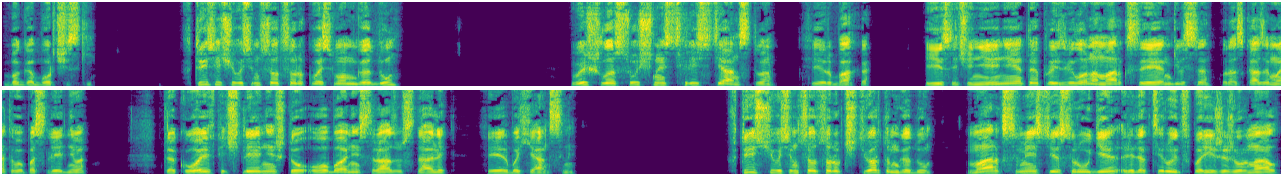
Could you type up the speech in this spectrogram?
богоборческий. В 1848 году вышла «Сущность христианства» Фейербаха, и сочинение это произвело на Маркса и Энгельса, по рассказам этого последнего, такое впечатление, что оба они сразу стали фейербахианцами. В 1844 году Маркс вместе с Руге редактирует в Париже журнал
